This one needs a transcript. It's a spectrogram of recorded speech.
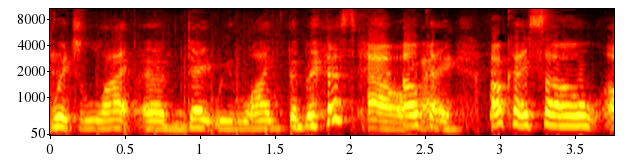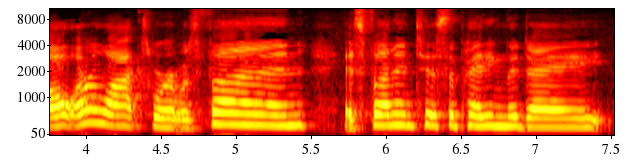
which like uh, date we liked the best. Oh, okay. okay. Okay. So all our likes were it was fun. It's fun anticipating the date.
